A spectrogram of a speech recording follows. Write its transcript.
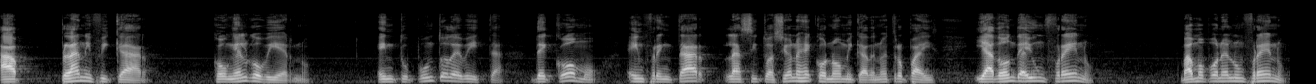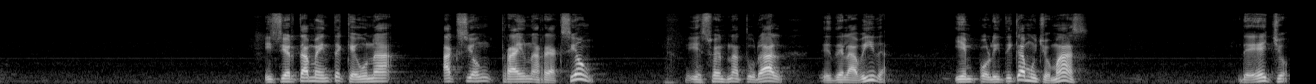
a planificar con el gobierno en tu punto de vista de cómo enfrentar las situaciones económicas de nuestro país y a dónde hay un freno. Vamos a ponerle un freno. Y ciertamente que una acción trae una reacción. Y eso es natural eh, de la vida. Y en política mucho más. De hecho,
